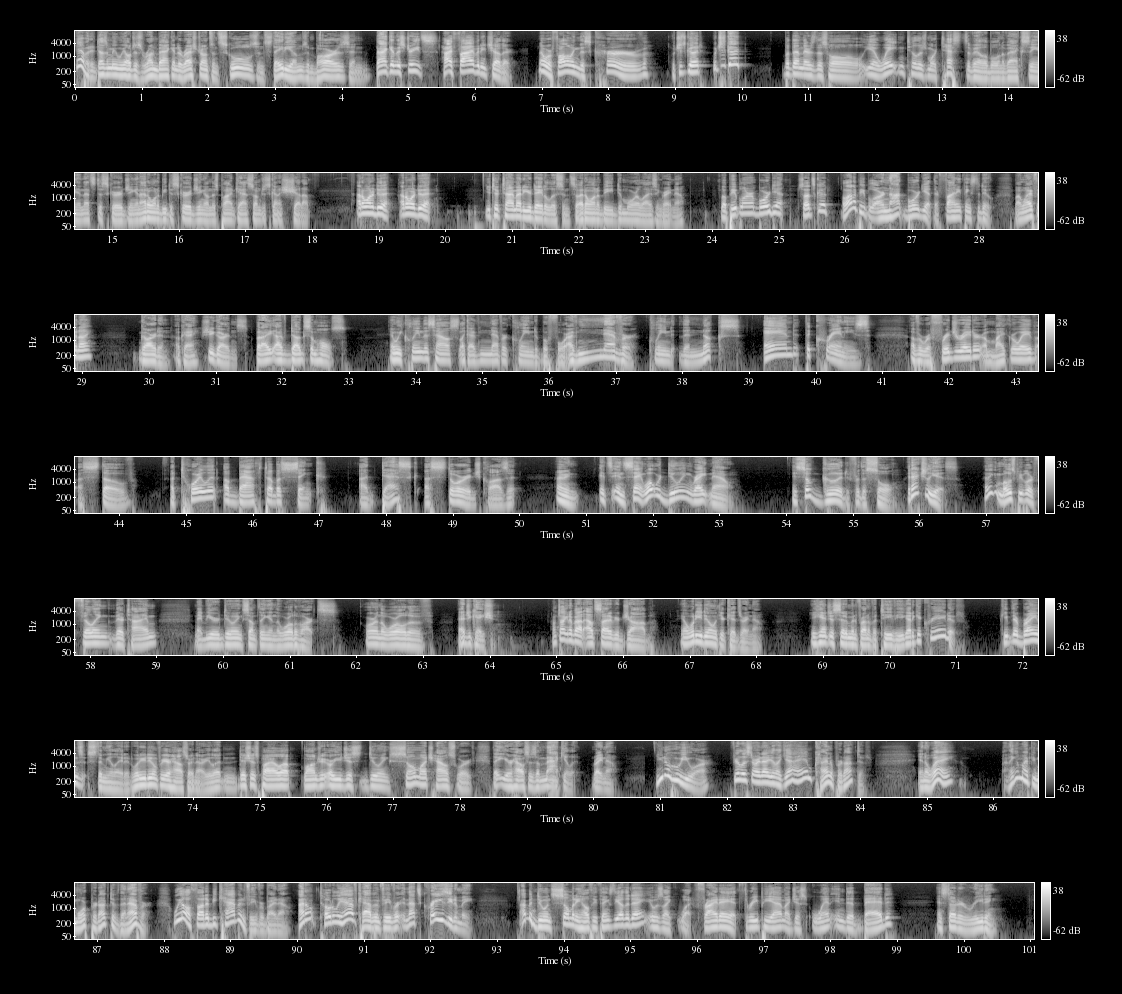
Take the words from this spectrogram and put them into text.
Yeah, but it doesn't mean we all just run back into restaurants and schools and stadiums and bars and back in the streets, high fiving each other. No, we're following this curve, which is good, which is good. But then there's this whole, yeah, wait until there's more tests available and a vaccine, and that's discouraging. And I don't want to be discouraging on this podcast, so I'm just going to shut up. I don't want to do that. I don't want to do that. You took time out of your day to listen, so I don't want to be demoralizing right now. But people aren't bored yet, so that's good. A lot of people are not bored yet. They're finding things to do. My wife and I garden, okay? She gardens, but I, I've dug some holes. And we clean this house like I've never cleaned before. I've never cleaned the nooks and the crannies of a refrigerator, a microwave, a stove, a toilet, a bathtub, a sink, a desk, a storage closet. I mean, it's insane. What we're doing right now is so good for the soul. It actually is. I think most people are filling their time. Maybe you're doing something in the world of arts or in the world of education. I'm talking about outside of your job. You know, what are you doing with your kids right now? You can't just sit them in front of a TV. You got to get creative. Keep their brains stimulated. What are you doing for your house right now? Are you letting dishes pile up, laundry, or are you just doing so much housework that your house is immaculate right now? You know who you are. If you're listening right now, you're like, yeah, I am kind of productive. In a way, I think I might be more productive than ever. We all thought it'd be cabin fever by now. I don't totally have cabin fever, and that's crazy to me. I've been doing so many healthy things. The other day, it was like, what, Friday at 3 p.m., I just went into bed and started reading.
